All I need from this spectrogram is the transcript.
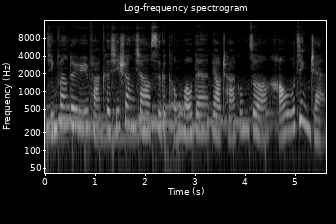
警方对于法克西上校四个同谋的调查工作毫无进展。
